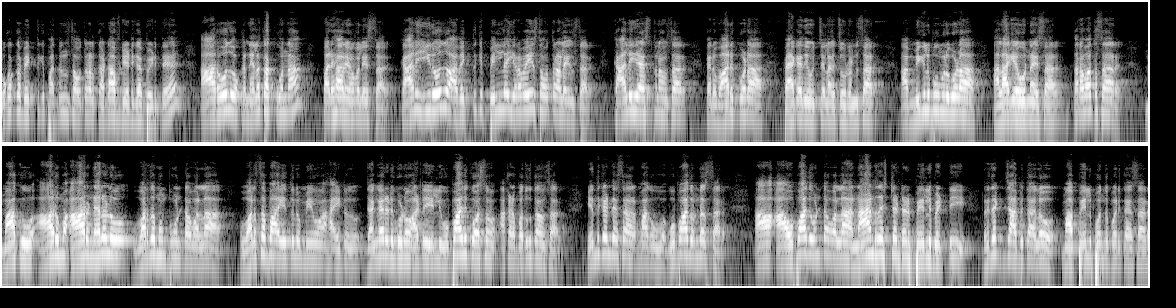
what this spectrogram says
ఒక్కొక్క వ్యక్తికి పద్దెనిమిది సంవత్సరాలు కట్ ఆఫ్ డేట్గా పెడితే ఆ రోజు ఒక నెల తక్కువన పరిహారం ఇవ్వలేదు సార్. కానీ ఈ రోజు ఆ వ్యక్తికి పెళ్ళి ఇరవై ఐదు సంవత్సరాలు అయింది సార్. ఖాళీ చేస్తున్నాం సార్ కానీ వారికి కూడా ప్యాకేజీ వచ్చేలాగా చూడండి సార్. ఆ మిగిలి భూములు కూడా అలాగే ఉన్నాయి సార్. తర్వాత సార్ మాకు ఆరు ఆరు నెలలు వరద ముంపు ఉండటం వల్ల వలస బాధితులు మేము ఇటు జంగారెడ్డిగూడెం అటు వెళ్ళి ఉపాధి కోసం అక్కడ బతుకుతాం సార్. ఎందుకంటే సార్ మాకు ఉపాధి ఉండదు సార్. ఆ ఆ ఉపాధి ఉండటం వల్ల నాన్ రెసిడెంట్ అని పేర్లు పెట్టి రిజెక్ట్ జాబితాలో మా పేర్లు పొందుపడతాయి సార్.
